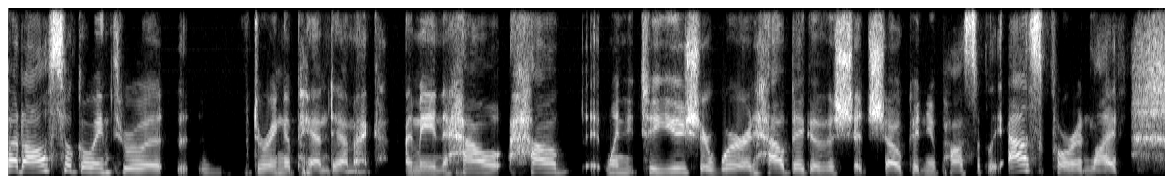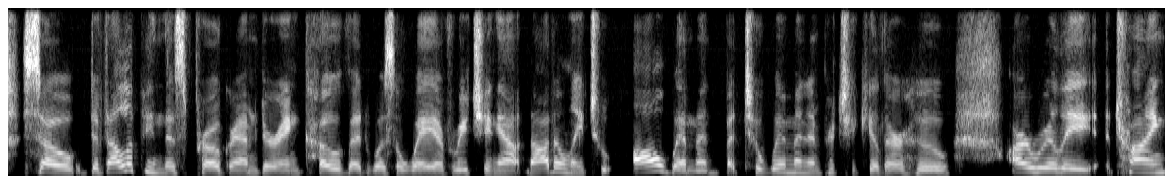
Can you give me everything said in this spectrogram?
but also going through it during a pandemic. I mean, how how when to use your word, how big of a shit show can you possibly ask for in life? So, developing this program during COVID was a way of reaching out not only to all women, but to women in particular who are really trying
